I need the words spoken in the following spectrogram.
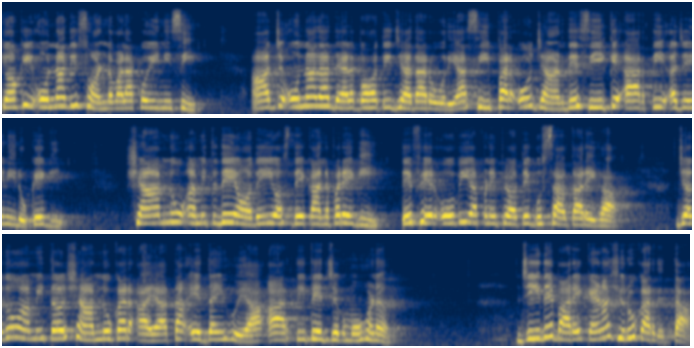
ਕਿਉਂਕਿ ਉਹਨਾਂ ਦੀ ਸੁਣਨ ਵਾਲਾ ਕੋਈ ਨਹੀਂ ਸੀ। ਅੱਜ ਉਹਨਾਂ ਦਾ ਦਿਲ ਬਹੁਤ ਹੀ ਜ਼ਿਆਦਾ ਰੋ ਰਿਹਾ ਸੀ, ਪਰ ਉਹ ਜਾਣਦੇ ਸੀ ਕਿ ਆਰਤੀ ਅਜੇ ਨਹੀਂ ਰੁਕੇਗੀ। ਸ਼ਾਮ ਨੂੰ ਅਮਿਤ ਦੇ ਆਉਂਦੇ ਹੀ ਉਸਦੇ ਕੰਨ ਭਰੇਗੀ ਤੇ ਫਿਰ ਉਹ ਵੀ ਆਪਣੇ ਪਿਓ ਤੇ ਗੁੱਸਾ ਉਤਾਰੇਗਾ। ਜਦੋਂ ਅਮਿਤ ਸ਼ਾਮ ਨੂੰ ਘਰ ਆਇਆ ਤਾਂ ਇਦਾਂ ਹੀ ਹੋਇਆ, ਆਰਤੀ ਤੇ ਜਗਮੋਹਨ ਜੀ ਦੇ ਬਾਰੇ ਕਹਿਣਾ ਸ਼ੁਰੂ ਕਰ ਦਿੱਤਾ।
